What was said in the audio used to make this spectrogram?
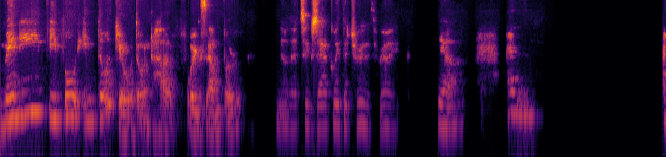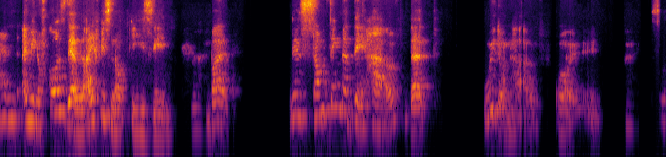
many people in tokyo don't have for example. No that's exactly the truth right. Yeah. And and i mean of course their life is not easy right. but there's something that they have that we don't have or so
